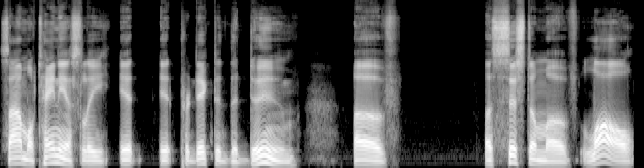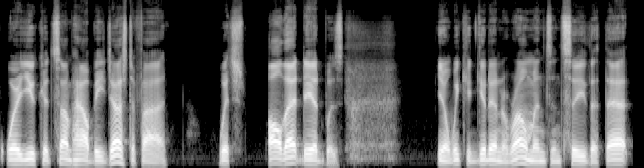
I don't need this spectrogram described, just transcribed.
Simultaneously, it it predicted the doom of a system of law where you could somehow be justified, which all that did was, you know, we could get into Romans and see that that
